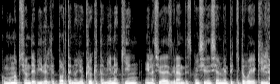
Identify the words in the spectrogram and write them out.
como una opción de vida el deporte, ¿no? Yo creo que también aquí en, en las ciudades grandes, coincidencialmente Quito, Guayaquil,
